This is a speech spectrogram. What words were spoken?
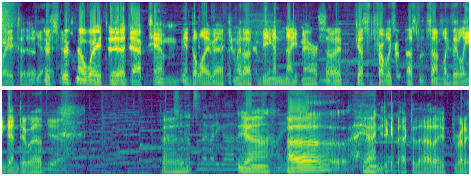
way to yeah, there's there's no way to adapt him into live action without him being a nightmare. So no. I guess it's probably for the best. It sounds like they leaned into it. Yeah. But, yeah. Uh, yeah, I need to get back to that. I read a,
